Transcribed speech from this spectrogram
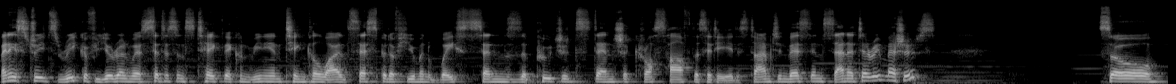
Many streets reek of urine where citizens take their convenient tinkle while cesspit of human waste sends the putrid stench across half the city. It is time to invest in sanitary measures. So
